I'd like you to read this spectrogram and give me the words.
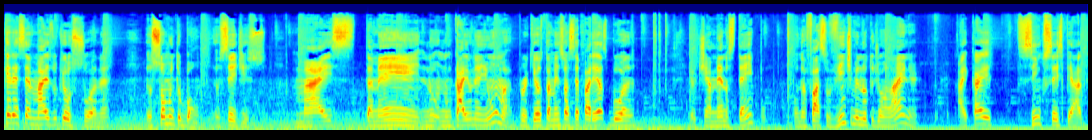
querer ser mais do que eu sou, né? Eu sou muito bom, eu sei disso. Mas também não, não caiu nenhuma, porque eu também só separei as boas, né? Eu tinha menos tempo. Quando eu faço 20 minutos de online, aí cai 5, 6 piadas.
